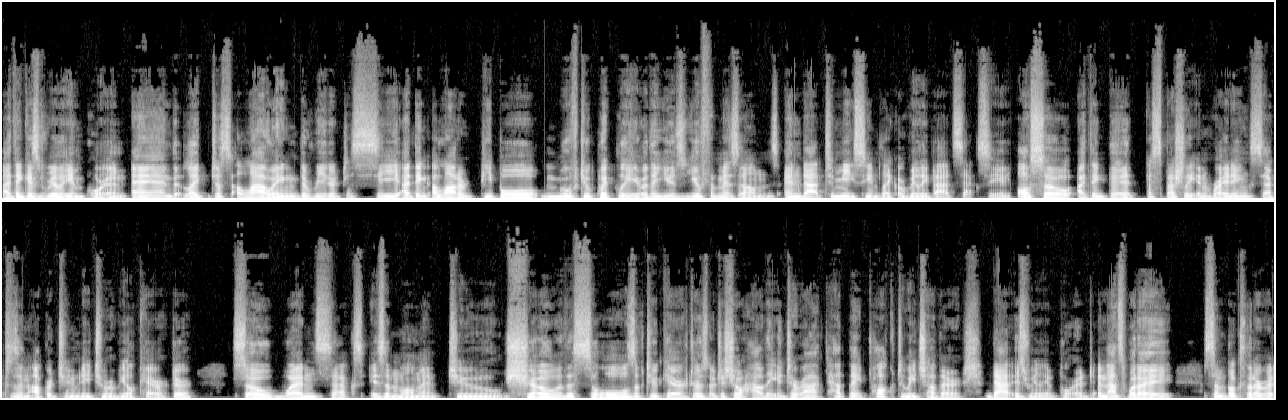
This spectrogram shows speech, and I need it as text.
I think is really important. And like just allowing the reader to see. I think a lot of people move too quickly or they use euphemisms. And that to me seems like a really bad sex scene. Also, I think that especially in writing, sex is an opportunity to reveal character. So when sex is a moment to show the souls of two characters or to show how they interact, how they talk to each other, that is really important. And that's what I some books that are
